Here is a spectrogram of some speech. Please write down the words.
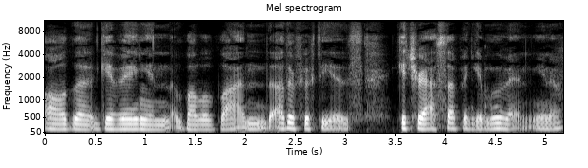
all the giving and blah blah blah and the other 50 is get your ass up and get moving you know?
